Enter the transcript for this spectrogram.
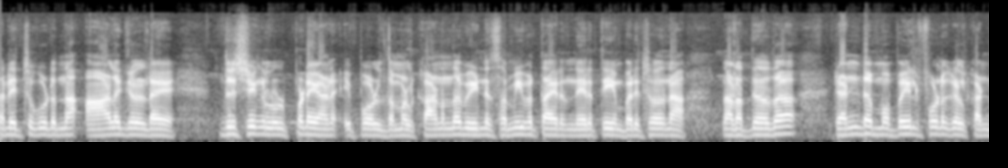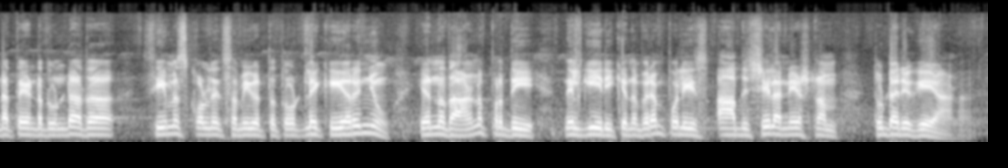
തടിച്ചുകൂടുന്ന ആളുകളുടെ ദൃശ്യങ്ങൾ ഉൾപ്പെടെയാണ് ഇപ്പോൾ നമ്മൾ കാണുന്നത്. വീടിന് സമീപത്തായിരുന്നു നേരത്തെയും പരിശോധന നടത്തുന്നത് രണ്ട് മൊബൈൽ ഫോണുകൾ കണ്ടെത്തേണ്ടതുണ്ട്. അത് സീമസ് കോളേജ് സമീപത്ത് തോട്ടിലേക്ക് എറിഞ്ഞു എന്നതാണ് പ്രതി നൽകിയിരിക്കുന്ന വിവരം. പോലീസ് ആ ദിശയിൽ അന്വേഷണം തുടരുകയാണ്.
